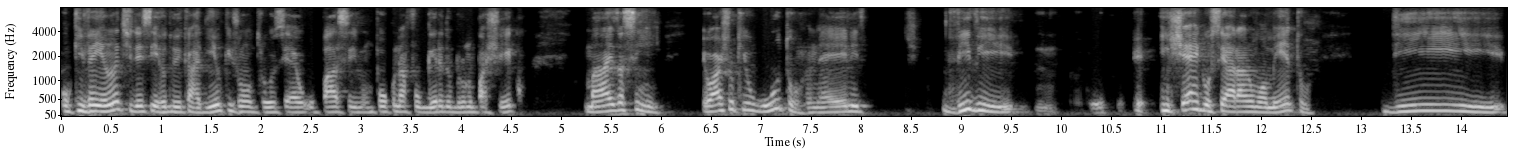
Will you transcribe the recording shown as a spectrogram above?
o que vem antes desse erro do Ricardinho, que João trouxe, é o passe um pouco na fogueira do Bruno Pacheco, mas, assim, eu acho que o Guto, né, ele vive enxerga o Ceará no momento de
